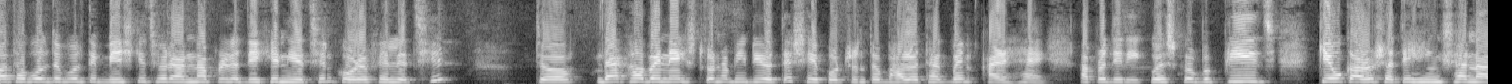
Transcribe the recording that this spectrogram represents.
কথা বলতে বলতে বেশ কিছু রান্না আপনারা দেখে নিয়েছেন করে ফেলেছি। তো দেখা হবে নেক্সট কোনো ভিডিওতে সে পর্যন্ত ভালো থাকবেন। আর হ্যাঁ আপনাদের রিকোয়েস্ট করব প্লিজ কেউ কারোর সাথে হিংসা না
